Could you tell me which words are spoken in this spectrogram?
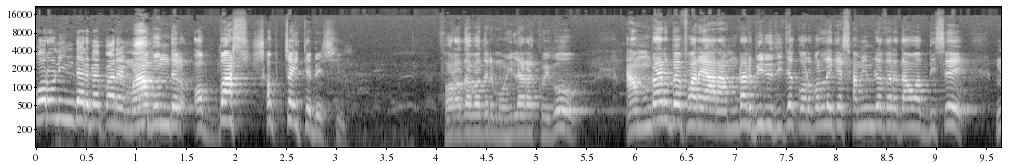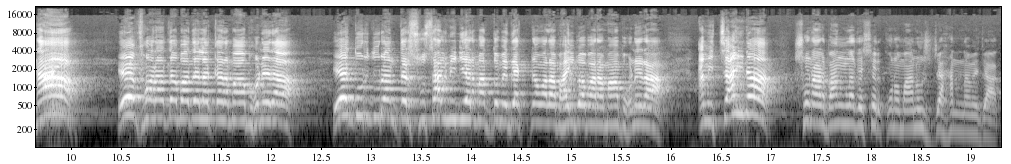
পরনিন্দার ব্যাপারে মা বোনদের অভ্যাস সবচাইতে বেশি। ফরাদাবাদের মহিলারা কইব, আমরার ব্যাপারে আর আমরার বিরোধিতা করবার লেগে স্বামীমরা তারা দাওয়াত দিছে। না! এ ফরাদাবাদ এলাকার মা বোনেরা, এ দূর দূরান্তের সোশ্যাল মিডিয়ার মাধ্যমে দেখনেওয়ালা ভাই বাবারা মা বোনেরা আমি চাই না সোনার বাংলাদেশের কোনো মানুষ জাহান নামে যাক।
